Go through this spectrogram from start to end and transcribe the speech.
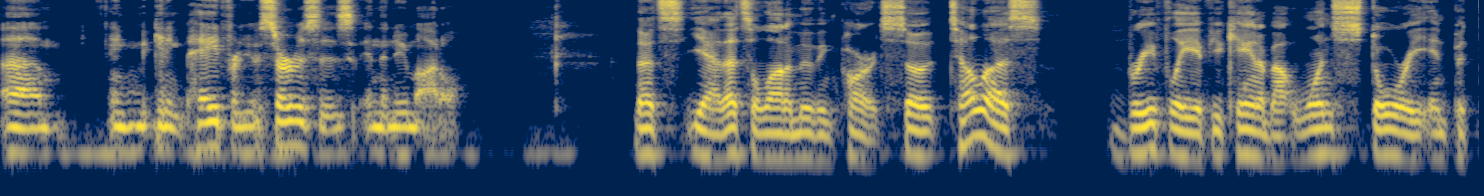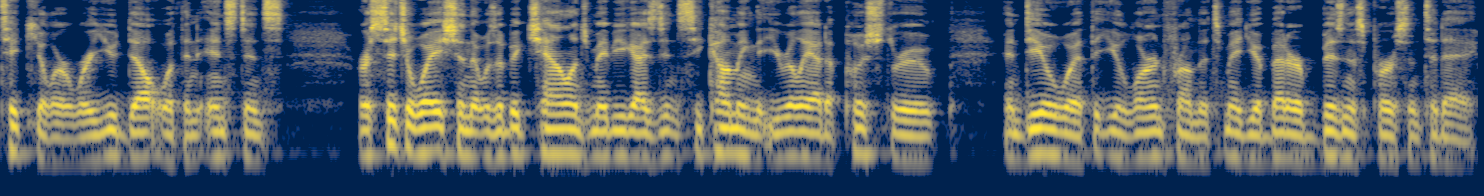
um, and getting paid for your services in the new model. That's yeah, that's a lot of moving parts. So tell us briefly, if you can, about one story in particular where you dealt with an instance or a situation that was a big challenge maybe you guys didn't see coming that you really had to push through and deal with that you learned from that's made you a better business person today?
